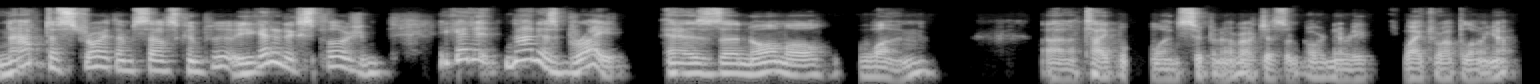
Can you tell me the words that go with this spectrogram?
not destroy themselves completely. You get an explosion, you get it not as bright as a normal one, uh, type one supernova, just an ordinary white dwarf blowing up,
